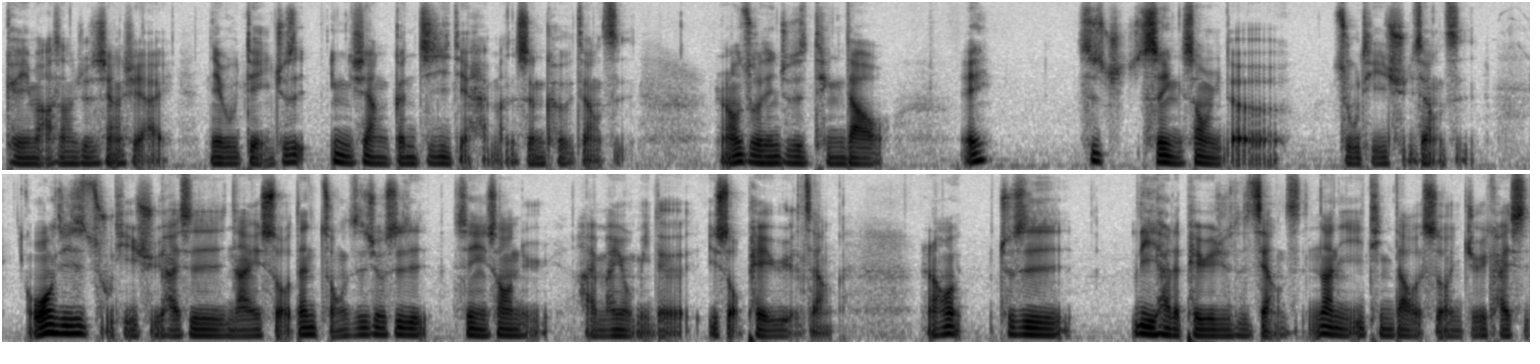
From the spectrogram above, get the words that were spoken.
可以马上就是想起来。那部电影就是印象跟记忆点还蛮深刻这样子，然后昨天就是听到，诶、是《身影少女》的主题曲这样子，我忘记是主题曲还是哪一首，但总之就是《身影少女》还蛮有名的一首配乐这样，然后就是厉害的配乐就是这样子，那你一听到的时候，你就会开始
